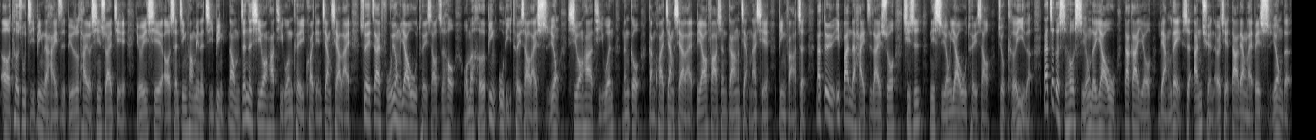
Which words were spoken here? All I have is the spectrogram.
呃特殊疾病的孩子，比如说他有心衰竭，有一些呃神经方面的疾病，那我们真的希望他体温可以快点降下来，所以在服用药物退烧之后，我们合并物理退烧来使用，希望他的体温能够赶快降下来，不要发生刚刚讲那些并发症。那对于一般的孩子来说，其实你使用药物退烧就可以了。那这个时候使用的药物大概有两类是安全而且大量来。被使用的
